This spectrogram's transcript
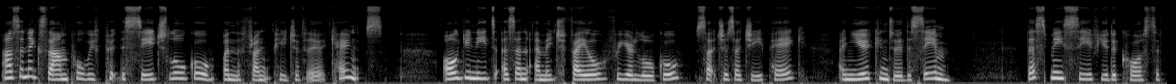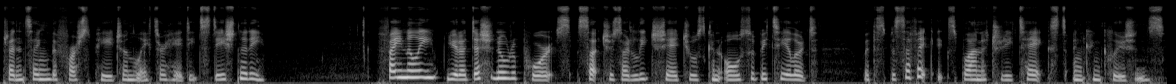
As an example, we've put the Sage logo on the front page of the accounts. All you need is an image file for your logo, such as a JPEG, and you can do the same. This may save you the cost of printing the first page on letter-headed stationery. Finally, your additional reports, such as our lead schedules, can also be tailored with specific explanatory text and conclusions.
